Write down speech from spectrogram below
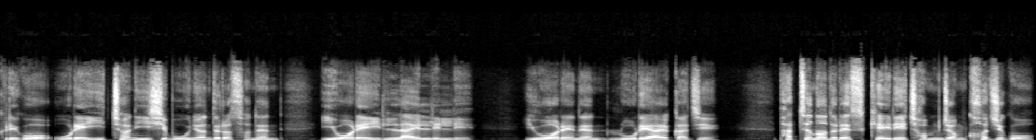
그리고 올해 2025년 들어서는 2월에 일라일릴리, 6월에는 로레알까지 파트너들의 스케일이 점점 커지고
